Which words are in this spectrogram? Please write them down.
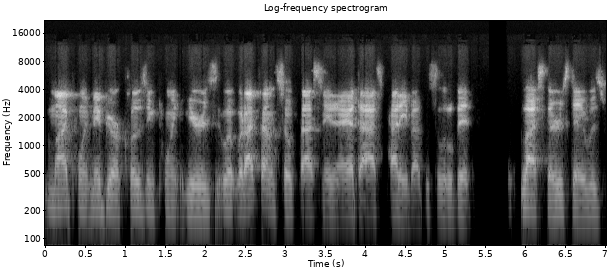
my point, maybe our closing point here is what, what I found so fascinating. I had to ask Patty about this a little bit last Thursday was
